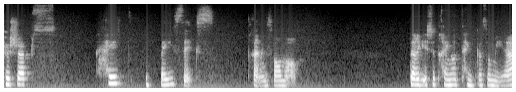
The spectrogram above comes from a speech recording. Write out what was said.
pushups Helt basics treningsformer. Der jeg ikke trenger å tenke så mye,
